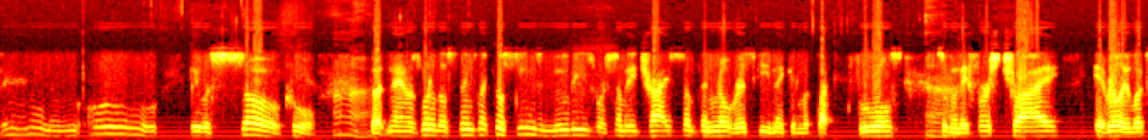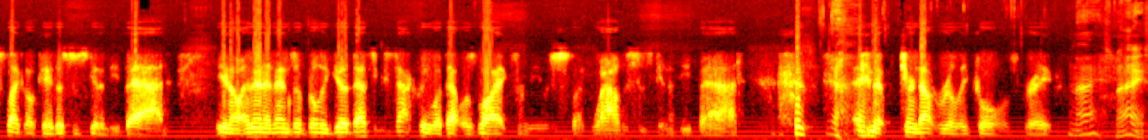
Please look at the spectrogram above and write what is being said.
down, oh. It was so cool. huh. But man, it was one of those things like those scenes in movies where somebody tries something real risky and they can look like fools. So uh-huh. when they first try, it really looks like okay, this is going to be bad, you know, and then it ends up really good. That's exactly what that was like for me. It was just like, wow, this is going to be bad, and it turned out really cool. It was great. nice, nice.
